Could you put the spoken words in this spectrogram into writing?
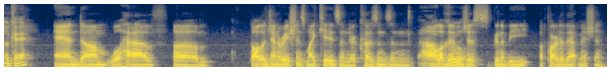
okay And um, we'll have um, all the generations, my kids and their cousins, and all of cool. them just going to be a part of that mission.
